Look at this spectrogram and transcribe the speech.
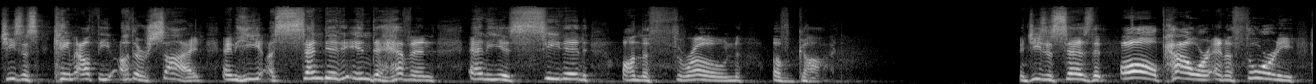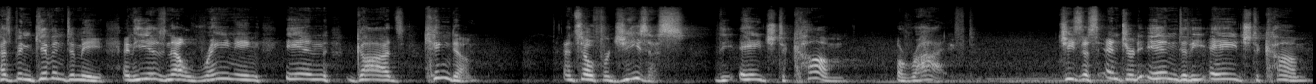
Jesus came out the other side and he ascended into heaven and he is seated on the throne of God. And Jesus says that all power and authority has been given to me, and he is now reigning in God's kingdom. And so for Jesus, the age to come arrived. Jesus entered into the age to come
